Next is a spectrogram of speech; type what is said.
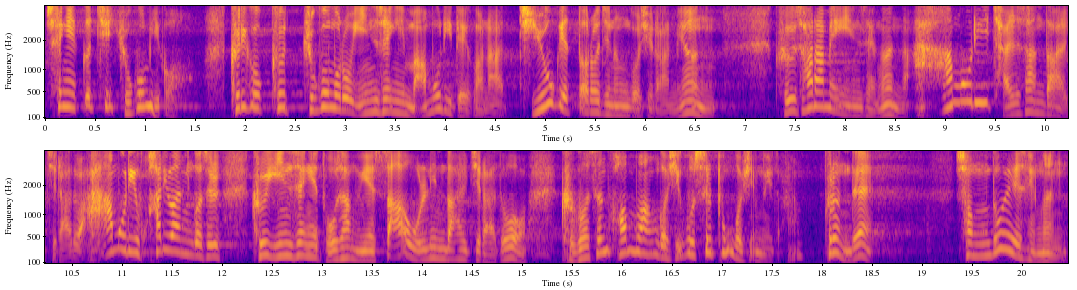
생의 끝이 죽음이고 그리고 그 죽음으로 인생이 마무리되거나 지옥에 떨어지는 것이라면 그 사람의 인생은 아무리 잘 산다 할지라도 아무리 화려한 것을 그 인생의 도상 위에 쌓아 올린다 할지라도 그것은 허무한 것이고 슬픈 것입니다. 그런데 성도의 생은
